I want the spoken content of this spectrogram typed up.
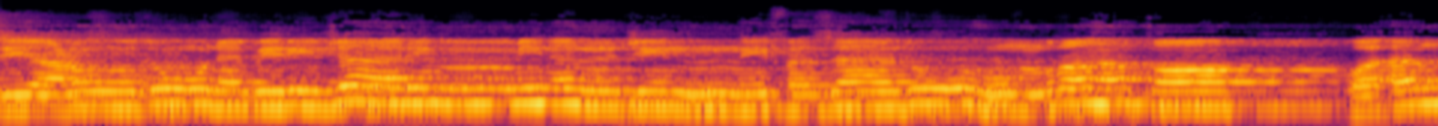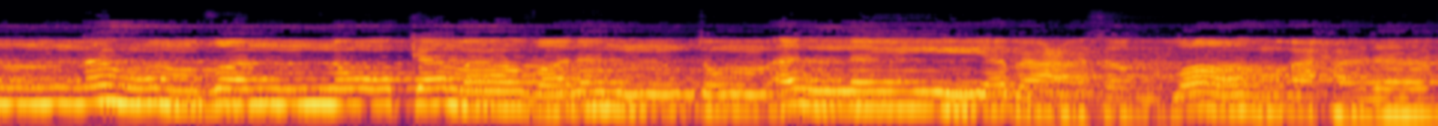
يعوذون برجال من الجن فزادوهم رهقا وأنهم ظنوا كما ظننتم أن لن يبعث الله أحدا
